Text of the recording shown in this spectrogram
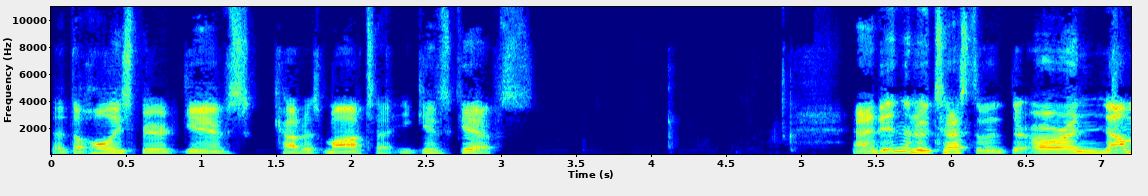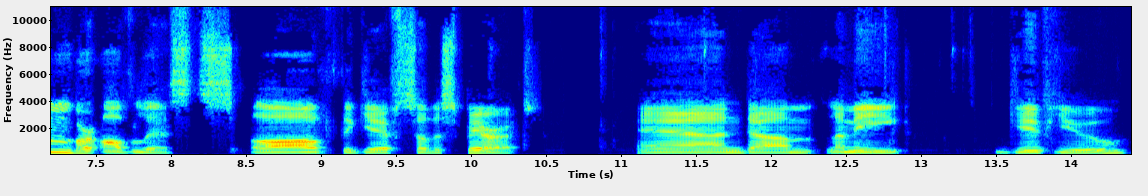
that the Holy Spirit gives charismata. He gives gifts. And in the New Testament, there are a number of lists of the gifts of the Spirit. And um, let me give you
